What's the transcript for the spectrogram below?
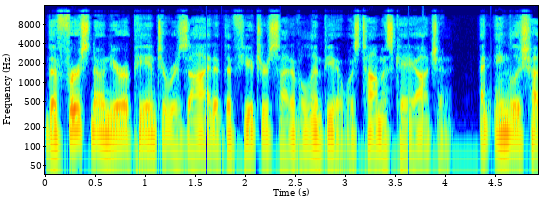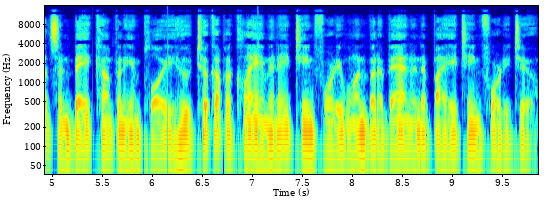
The first known European to reside at the future site of Olympia was Thomas K. Auchen, an English Hudson Bay Company employee who took up a claim in 1841 but abandoned it by 1842.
